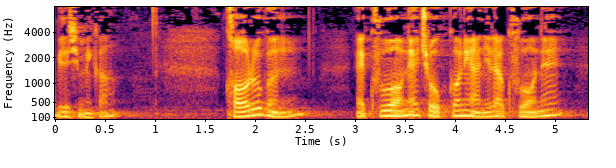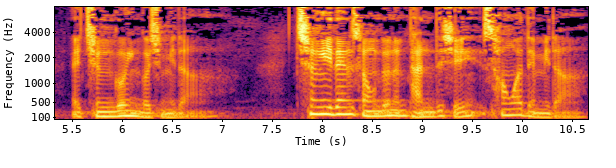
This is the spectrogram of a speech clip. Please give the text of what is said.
믿으십니까? 거룩은 구원의 조건이 아니라 구원의 증거인 것입니다. 층이 된 성도는 반드시 성화됩니다.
